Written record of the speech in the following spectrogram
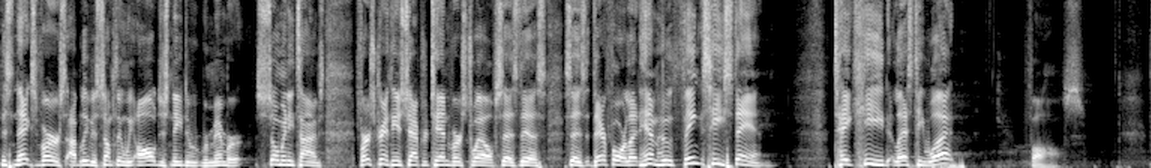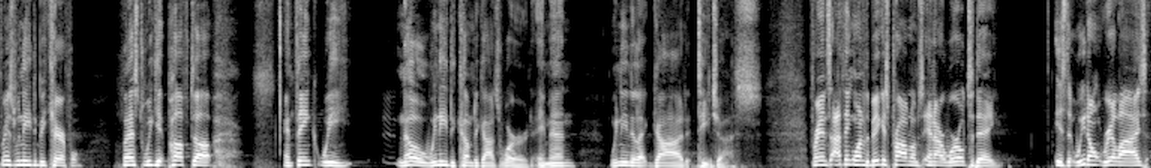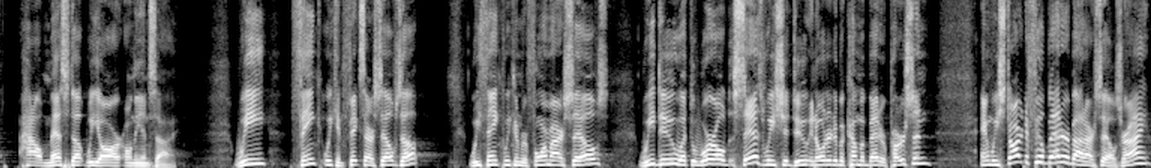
This next verse, I believe, is something we all just need to remember so many times. 1 Corinthians chapter 10, verse 12 says this says, Therefore, let him who thinks he stand take heed lest he what? Falls. Friends, we need to be careful lest we get puffed up and think we know we need to come to God's word. Amen. We need to let God teach us. Friends, I think one of the biggest problems in our world today is that we don't realize how messed up we are on the inside. We think we can fix ourselves up. We think we can reform ourselves. We do what the world says we should do in order to become a better person. And we start to feel better about ourselves, right?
